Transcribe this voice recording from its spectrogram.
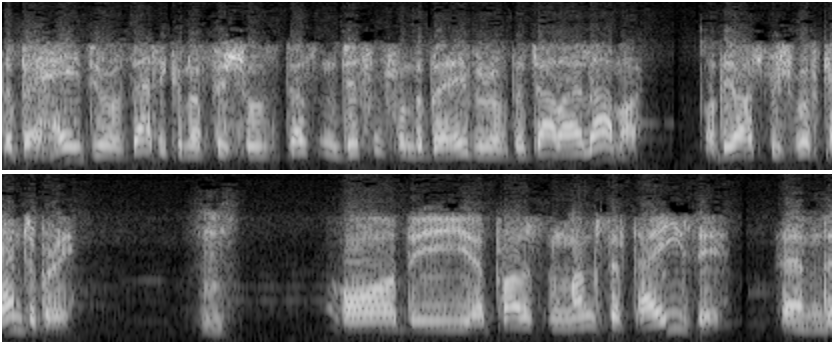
the behavior of Vatican officials doesn't differ from the behavior of the Dalai Lama or the Archbishop of Canterbury Hmm. or the uh, Protestant monks of Taizé. And uh,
